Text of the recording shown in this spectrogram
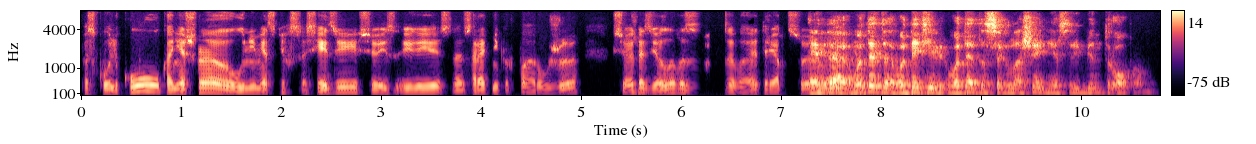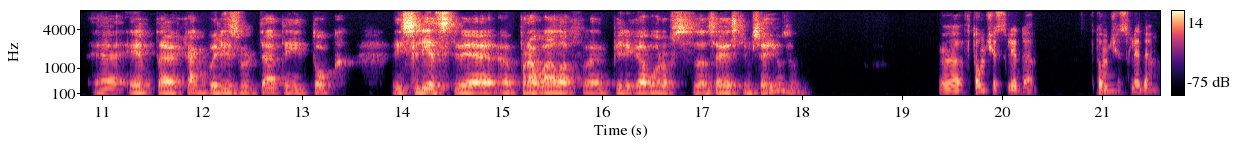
Поскольку, конечно, у немецких соседей все, и, и соратников по оружию все это дело вызывает реакцию. Это, вот, это, вот, эти, вот это соглашение с Риббентропом, э, это как бы результат и итог и следствие э, провалов э, переговоров с Советским Союзом? В том числе, да. В том числе, да.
